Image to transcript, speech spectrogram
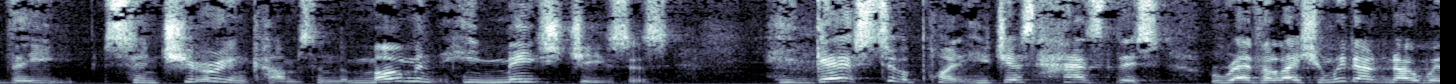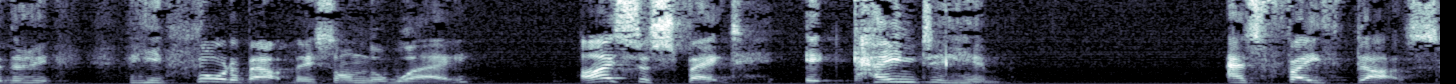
the centurion comes, and the moment he meets Jesus, he gets to a point, he just has this revelation. We don't know whether he, he thought about this on the way. I suspect it came to him as faith does.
